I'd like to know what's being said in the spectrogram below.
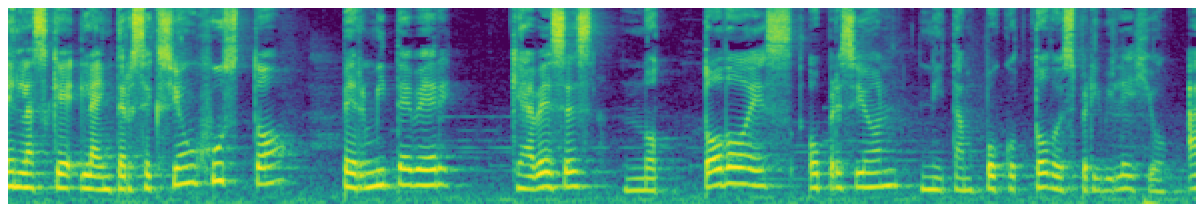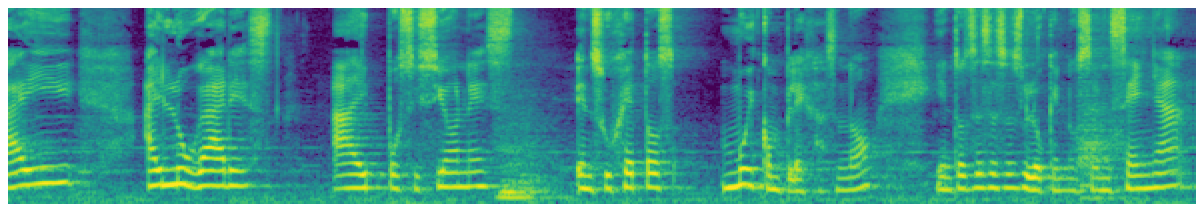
en las que la intersección justo permite ver que a veces no todo es opresión ni tampoco todo es privilegio. Hay, hay lugares, hay posiciones en sujetos muy complejas, ¿no? Y entonces eso es lo que nos enseña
